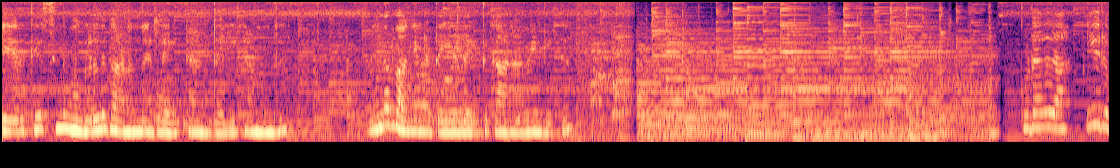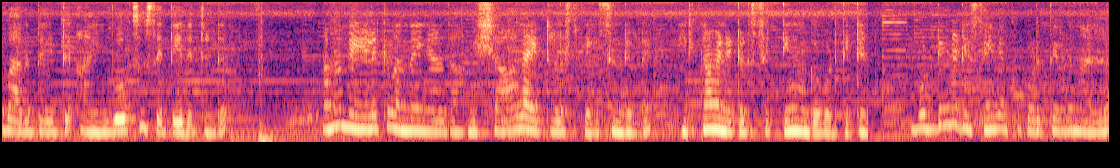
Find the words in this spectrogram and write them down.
സ്റ്റെയർ കേസിന്റെ മുകളിൽ കാണുന്ന ഒരു ലൈറ്റാണ് തൈ കാണുന്നത്. നല്ല ഭംഗിയുണ്ട് ഈ ലൈറ്റ് കാണാൻ വേണ്ടിയിട്ട്. കൂടാതെ ഈ ഒരു ഭാഗത്തായിട്ട് അയൺ ബോക്സും സെറ്റ് ചെയ്തിട്ടുണ്ട്. നമ്മൾ മേലേക്ക് വന്നു കഴിഞ്ഞാൽ ഇതാ വിശാലമായിട്ടുള്ള സ്പേസ് ഉണ്ട് ഇവിടെ. ഇരിക്കാൻ വേണ്ടിയിട്ടൊരു സെറ്റിംഗ് ഒക്കെ കൊടുത്തിട്ടുണ്ട്. വുഡിന്റെ ഡിസൈനൊക്കെ കൊടുത്ത് ഇവിടെ നല്ല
